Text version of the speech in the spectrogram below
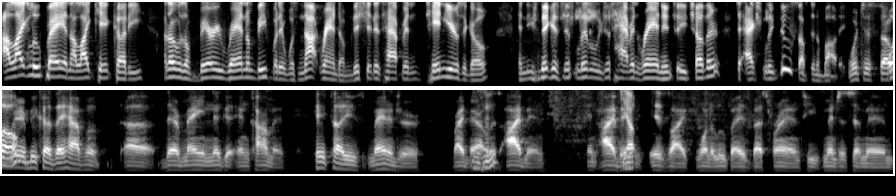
I like Lupe and I like Kid Cudi. I thought it was a very random beef, but it was not random. This shit has happened 10 years ago. and these niggas just literally just haven't ran into each other to actually do something about it. Which is so Well- weird because they have a uh, their main nigga in common. Kid Cudi's manager right now Mhm. is Ibn, and Ibn is like one of Lupe's best friends. He mentions him in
